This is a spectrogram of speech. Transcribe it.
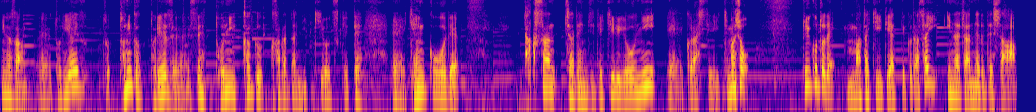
皆さん、えー、とりあえずと、とにかく、とりあえずじゃないですね、とにかく体に気をつけて、えー、健康でたくさんチャレンジできるように、えー、暮らしていきましょう。ということで、また聞いてやってください。稲チャンネルでした。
